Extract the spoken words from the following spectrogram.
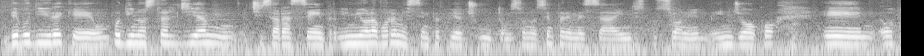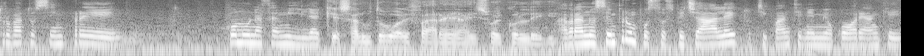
devo dire che un po' di nostalgia ci sarà sempre. Il mio lavoro mi è sempre piaciuto, mi sono sempre messa in discussione, in gioco e ho trovato sempre come una famiglia. Che saluto vuole fare ai suoi colleghi? Avranno sempre un posto speciale, tutti quanti nel mio cuore, anche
